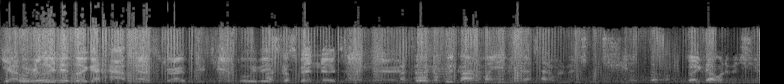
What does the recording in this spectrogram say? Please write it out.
yeah, we really did like a half-ass drive through Tampa. We basically spent no time there. I feel like if we'd gone to Miami downtown, it would have been shit, though. Like, that would have been shit.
